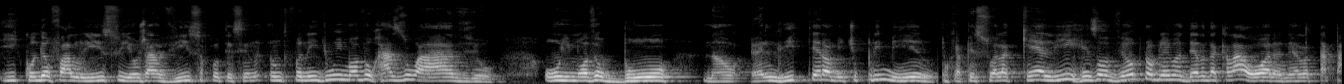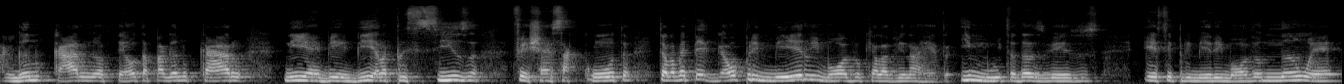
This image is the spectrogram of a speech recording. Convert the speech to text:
E quando eu falo isso, e eu já vi isso acontecendo, eu não estou falando nem de um imóvel razoável, ou um imóvel bom, não, é literalmente o primeiro, porque a pessoa ela quer ali resolver o problema dela daquela hora, né? Ela tá pagando caro no hotel, tá pagando caro no Airbnb, ela precisa fechar essa conta, então ela vai pegar o primeiro imóvel que ela vê na reta. E muitas das vezes esse primeiro imóvel não é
